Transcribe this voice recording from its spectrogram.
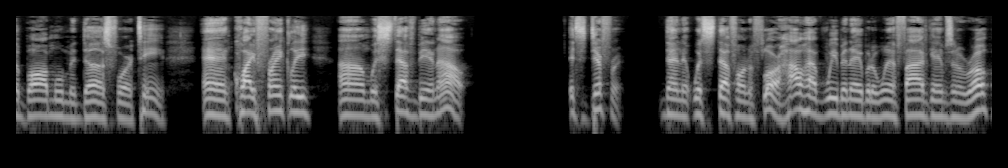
the ball movement does for a team. And quite frankly, um, with Steph being out, it's different than it with Steph on the floor. How have we been able to win five games in a row?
